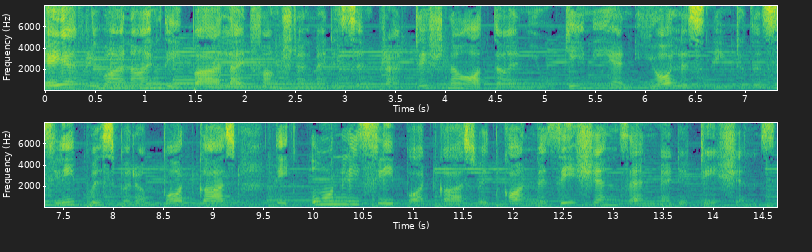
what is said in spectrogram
Hey everyone, I'm Deepa, Allied Functional Medicine practitioner, author, and yogini, and you're listening to the Sleep Whisperer podcast, the only sleep podcast with conversations and meditations.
